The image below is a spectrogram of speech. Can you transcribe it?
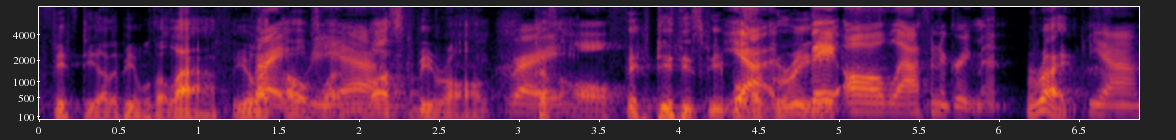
50 other people that laugh. You're Right, like, oh, so yeah. I must be wrong. Right. Because all 50 of these people Yeah. agree. They all laugh in agreement. right. Yeah.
